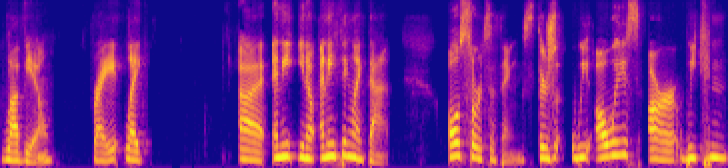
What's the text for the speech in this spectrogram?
Love you. Right. Like, uh, any, you know, anything like that all sorts of things. There's, we always are, we can,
